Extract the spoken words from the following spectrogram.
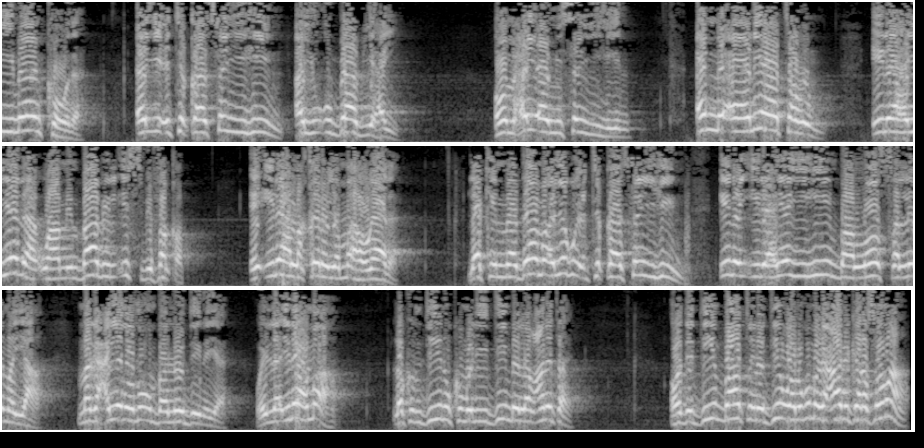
iimaankooda ay ictiqaadsan yihiin ayuu u baab yahay oo maxay aaminsan yihiin ana aalihatahum ilaahyada waa min baabi اlsmi faqad ee ilaah la qiraya ma ah ogaada laakiin maadaama ayagu ictiqaadsan yihiin inay ilaahyo yihiin baa loo sallimayaa magacyadooda un baa loo daynaya wa ilaa ilaah ma aha lakum diinukum waliy diin bay la macno tahay. Oo de diin baila diin waa lagu magacaabi karaa soo maa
